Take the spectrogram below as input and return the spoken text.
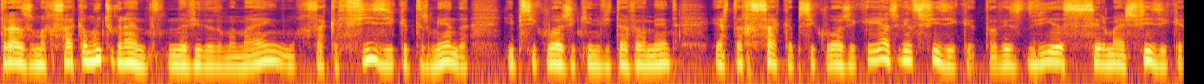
traz uma ressaca muito grande na vida de uma mãe, uma ressaca física tremenda e psicológica, inevitavelmente. Esta ressaca psicológica e às vezes física, talvez devia ser mais física,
